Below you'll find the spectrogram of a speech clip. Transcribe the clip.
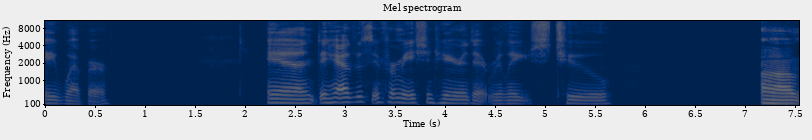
Aweber. And they have this information here that relates to um,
